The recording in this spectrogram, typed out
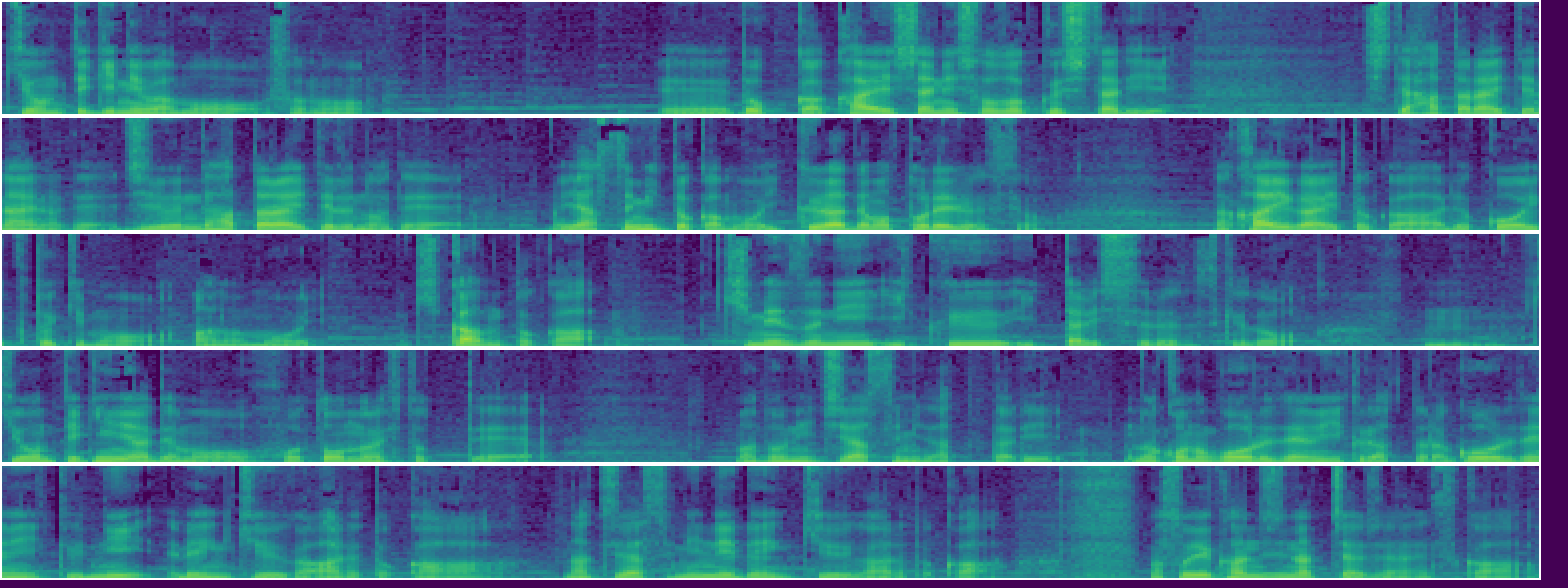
基本的にはもうその、えー、どっか会社に所属したりして働いてないので自分で働いてるので休みとかもいくらでも取れるんですよ。海外とか旅行行く時もあのもう期間とか決めずに行く行ったりするんですけど、うん、基本的にはでもほとんどの人ってまあ、土日休みだったり、まあ、このゴールデンウィークだったらゴールデンウィークに連休があるとか夏休みに連休があるとか、まあ、そういう感じになっちゃうじゃないですか。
